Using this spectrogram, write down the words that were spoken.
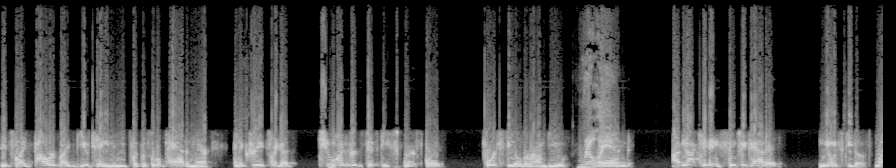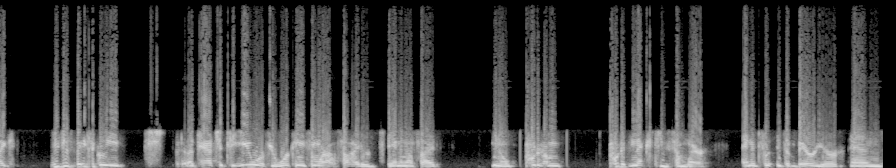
It's like powered by butane, and you put this little pad in there, and it creates like a 250 square foot force field around you. Really? And I'm not kidding. Since we've had it, no mosquitoes. Like you just basically attach it to you, or if you're working somewhere outside or standing outside, you know, put it on, put it next to you somewhere, and it's a, it's a barrier, and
